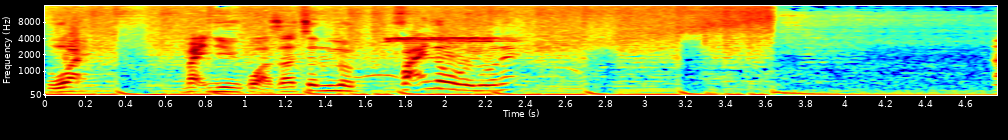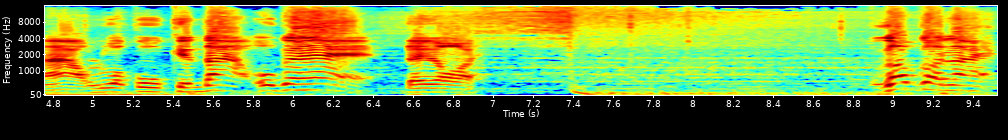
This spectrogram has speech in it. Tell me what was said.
Ui Mẹ nhìn quả ra chân lực, vãi nồi luôn đấy. Nào cô kiến tạo, Ok, Đây rồi. Góc gần này.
